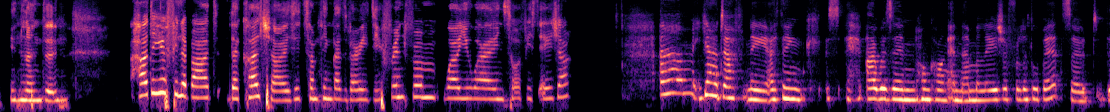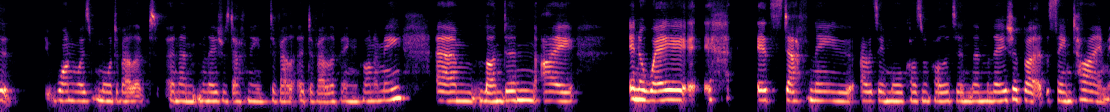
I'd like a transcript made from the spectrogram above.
in London. How do you feel about the culture? Is it something that's very different from where you were in Southeast Asia? Um, yeah, definitely. I think I was in Hong Kong and then Malaysia for a little bit. So the one was more developed, and then Malaysia was definitely develop, a developing economy. Um, London, I in a way it's definitely i would say more cosmopolitan than malaysia but at the same time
